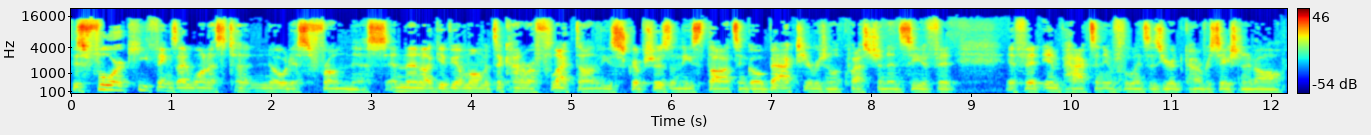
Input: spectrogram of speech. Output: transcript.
There's four key things I'd want us to notice from this, and then I'll give you a moment to kind of reflect on these scriptures and these thoughts and go back to your original question and see if it if it impacts and influences your conversation at all.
